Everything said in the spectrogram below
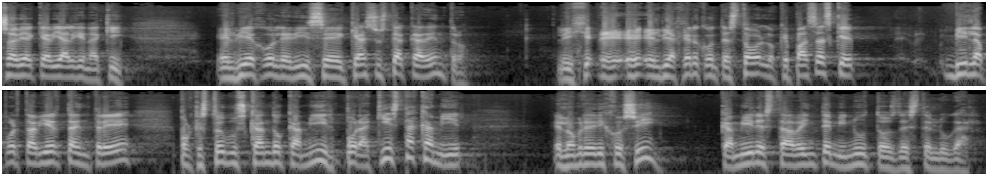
sabía que había alguien aquí. El viejo le dice, ¿qué hace usted acá adentro? Eh, el viajero contestó, lo que pasa es que vi la puerta abierta, entré porque estoy buscando Camir. ¿Por aquí está Camir? El hombre dijo, sí, Camir está a 20 minutos de este lugar.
